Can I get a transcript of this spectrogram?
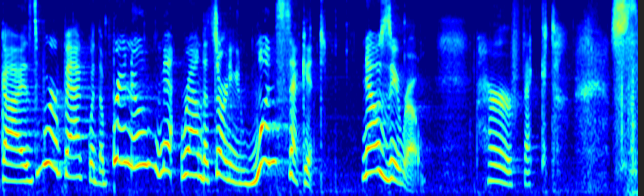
guys, we're back with a brand new round that's starting in one second. Now zero. Perfect. Starting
